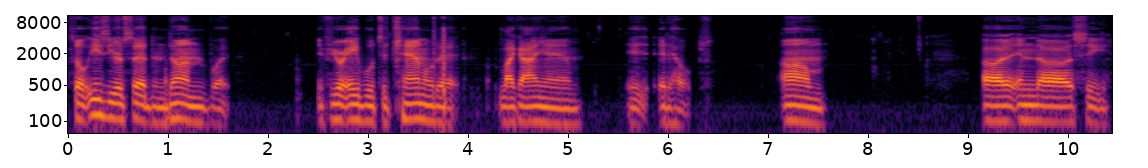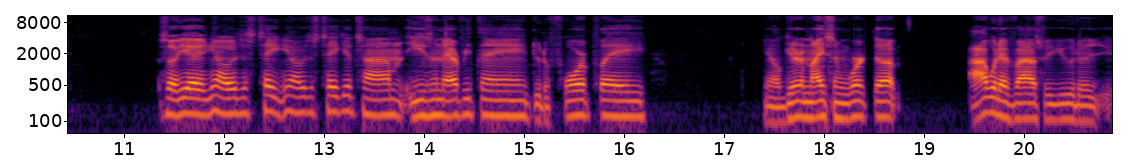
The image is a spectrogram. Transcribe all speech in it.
So easier said than done, but if you're able to channel that like I am, it it helps. Um. Uh, and uh, see. So yeah, you know, just take you know, just take your time, ease into everything, do the foreplay. You know, get her nice and worked up. I would advise for you to,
